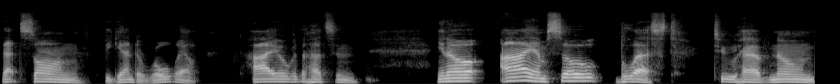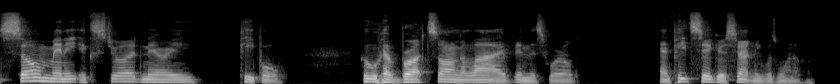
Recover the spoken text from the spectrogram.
that song began to roll out high over the Hudson. You know, I am so blessed to have known so many extraordinary people who have brought song alive in this world. And Pete Seeger certainly was one of them.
